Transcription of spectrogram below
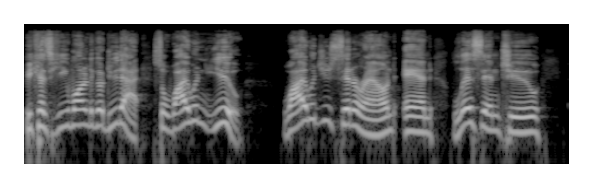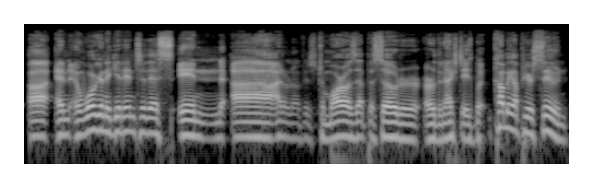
because he wanted to go do that. So why wouldn't you? Why would you sit around and listen to uh, and, and we're going to get into this in, uh, I don't know if it's tomorrow's episode or, or the next days, but coming up here soon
